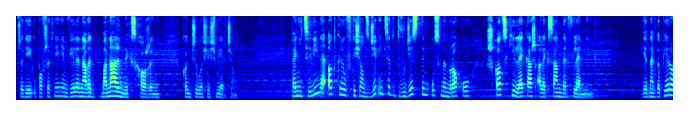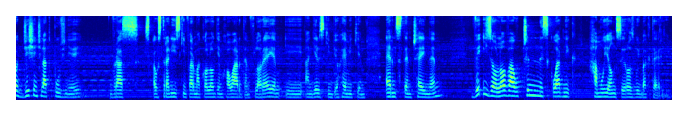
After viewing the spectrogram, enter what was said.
Przed jej upowszechnieniem wiele nawet banalnych schorzeń kończyło się śmiercią. Penicylinę odkrył w 1928 roku szkocki lekarz Alexander Fleming. Jednak dopiero 10 lat później, wraz z australijskim farmakologiem Howardem Floreyem i angielskim biochemikiem Ernstem Chainem, wyizolował czynny składnik hamujący rozwój bakterii.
